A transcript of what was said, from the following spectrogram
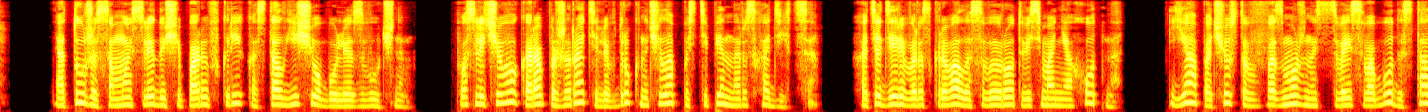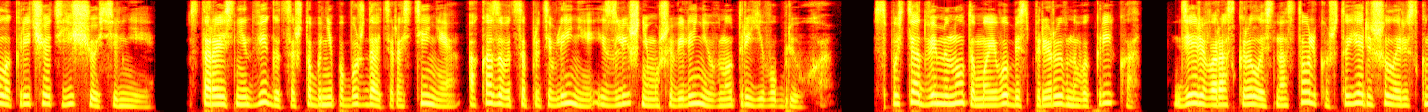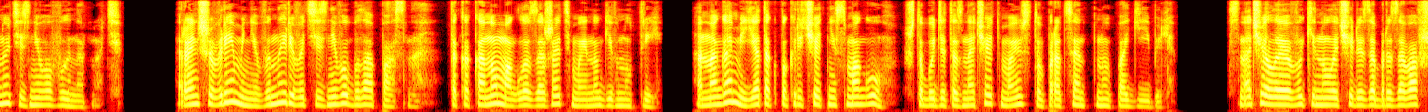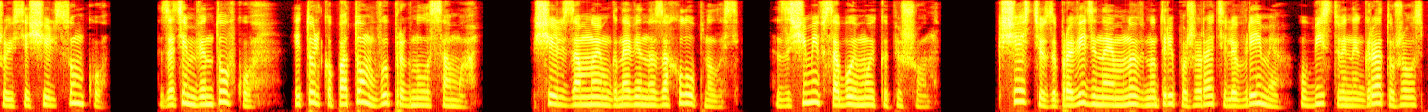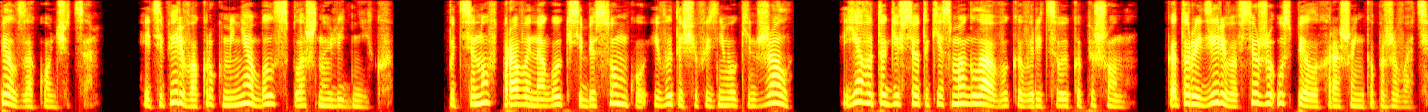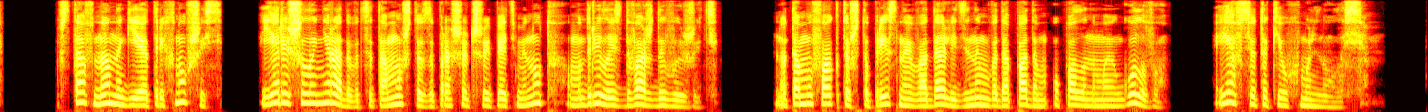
От ужаса мой следующий порыв крика стал еще более звучным, после чего кора пожирателя вдруг начала постепенно расходиться. Хотя дерево раскрывало свой рот весьма неохотно, я, почувствовав возможность своей свободы, стала кричать еще сильнее, стараясь не двигаться, чтобы не побуждать растение оказывать сопротивление излишнему шевелению внутри его брюха. Спустя две минуты моего беспрерывного крика дерево раскрылось настолько, что я решила рискнуть из него вынырнуть. Раньше времени выныривать из него было опасно, так как оно могло зажать мои ноги внутри. А ногами я так покричать не смогу, что будет означать мою стопроцентную погибель. Сначала я выкинула через образовавшуюся щель сумку, затем винтовку и только потом выпрыгнула сама. Щель за мной мгновенно захлопнулась, защемив собой мой капюшон. К счастью, за проведенное мной внутри пожирателя время убийственный град уже успел закончиться. И теперь вокруг меня был сплошной ледник. Подтянув правой ногой к себе сумку и вытащив из него кинжал, я в итоге все таки смогла выковырить свой капюшон, который дерево все же успело хорошенько пожевать. Встав на ноги и отряхнувшись, я решила не радоваться тому, что за прошедшие пять минут умудрилась дважды выжить. Но тому факту, что пресная вода ледяным водопадом упала на мою голову, я все таки ухмыльнулась.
